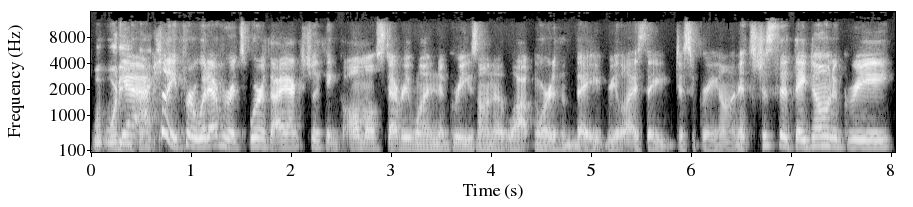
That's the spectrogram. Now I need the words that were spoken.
what, do yeah, you? Yeah, actually, for whatever it's worth, I actually think almost everyone agrees on a lot more than they realize they disagree on. It's just that they don't agree.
